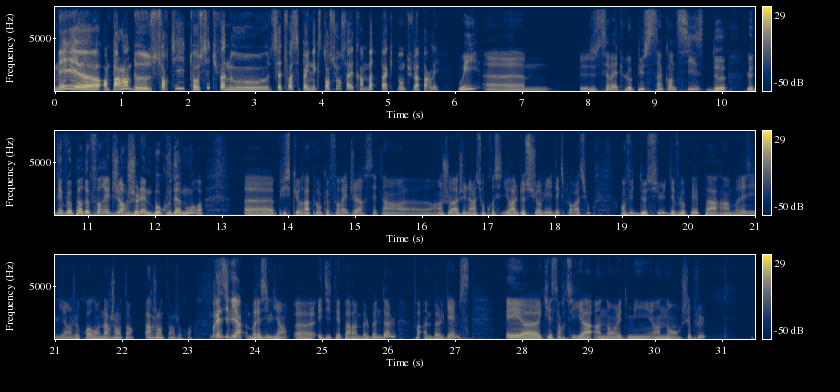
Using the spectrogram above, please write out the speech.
Mais euh, en parlant de sortie, toi aussi, tu vas nous. Cette fois, c'est pas une extension, ça va être un modpack dont tu vas parler. Oui, euh, ça va être l'opus 56 de le développeur de Forager. Je l'aime beaucoup d'amour. euh, puisque rappelons que Forager c'est un, un jeu à génération procédurale de survie et d'exploration en vue de dessus développé par un brésilien je crois ou un argentin argentin je crois Brésilien. brésilien, édité par Humble Bundle, enfin Humble Games, et euh, qui est sorti il y a un an et demi, un an, je sais plus,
